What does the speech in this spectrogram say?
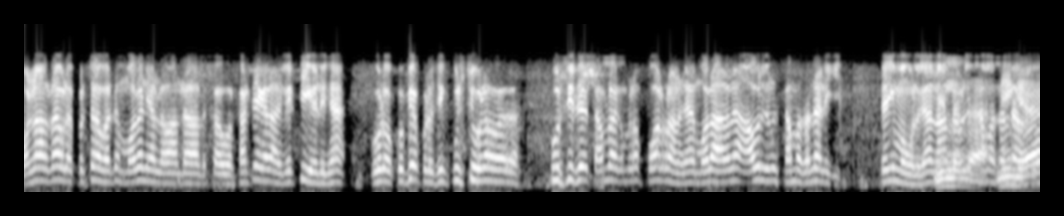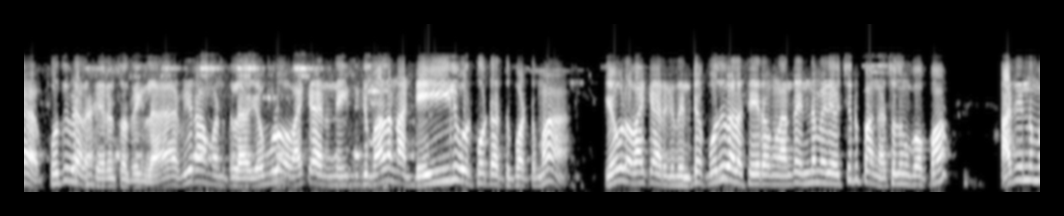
ஒன்னால தான் இவ்வளோ பிரச்சனை வருது. முதல் நீ அந்த ஒரு கட்டைகளை அதை வெட்டி எடுங்க. இவ்வளோ குப்பையை போட்டு வச்சு குடிச்சு இவ்வளோ குடிச்சிட்டு தமிழக கம்பெல்லாம் போடுறானுங்க. முதல்ல அதெல்லாம் அவருக்கு எனக்கு சாம சண்டை அன்னைக்கு. தெரியுமா உங்களுக்கு? நீங்க. பொது வேலை செய்யறேன்னு சொல்றீங்களா? வீராமணத்துல எவ்வளவு வாய்க்கா இதுக்கு மேல நான் டெய்லி ஒரு போட்டோ எடுத்து போட்டுமா? எவ்வளவு வாய்க்கா இருக்குதுன்ட்டு பொது வேலை செய்யறவங்களா இருந்தா இந்த மாதிரி வச்சிருப்பாங்க. சொல்லுங்க பாப்போம். அது இன்னும்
